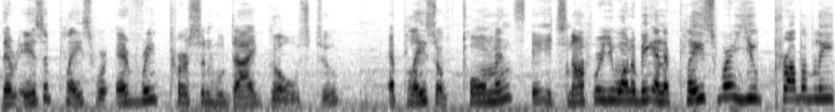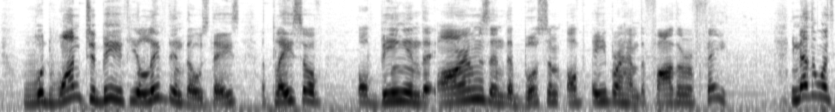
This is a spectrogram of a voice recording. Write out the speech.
There is a place where every person who died goes to, a place of torments. It's not where you want to be, and a place where you probably would want to be if you lived in those days, a place of, of being in the arms and the bosom of Abraham, the father of faith. In other words,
